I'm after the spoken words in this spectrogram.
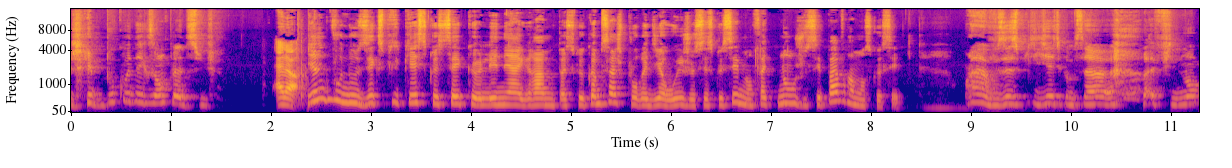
J'ai beaucoup d'exemples là-dessus. Alors, bien que vous nous expliquiez ce que c'est que l'énéagramme, parce que comme ça, je pourrais dire oui, je sais ce que c'est, mais en fait, non, je ne sais pas vraiment ce que c'est. Voilà, vous expliquez comme ça rapidement.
